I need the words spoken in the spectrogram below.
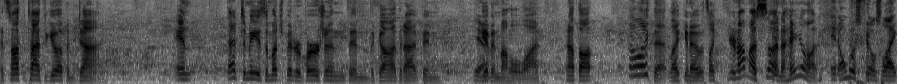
It's not the type to give up and die. And that to me is a much better version than the God that I've been Yeah. given my whole life. And I thought, I like that. Like, you know, it's like, you're not my son. Now hang on. it almost feels like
